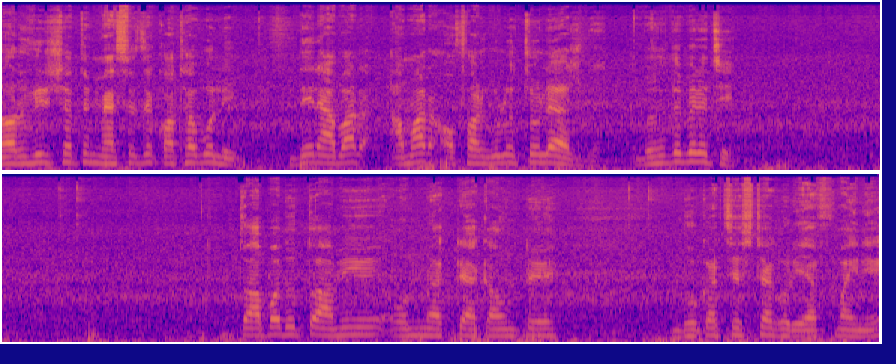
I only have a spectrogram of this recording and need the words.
নরভির সাথে মেসেজে কথা বলি দেন আবার আমার অফারগুলো চলে আসবে। বুঝতে পেরেছি? তো আপাতত আমি অন্য একটা অ্যাকাউন্টে ঢোকার চেষ্টা করি অ্যাপ মাইনে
